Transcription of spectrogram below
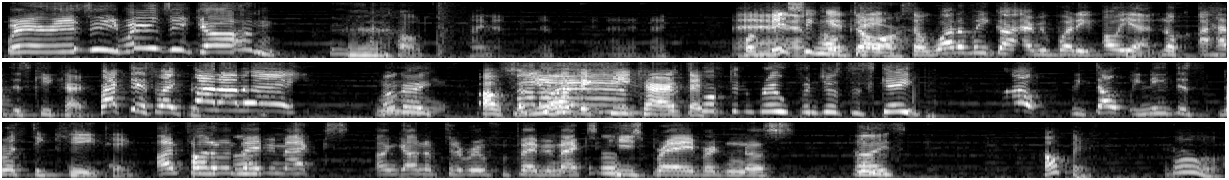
where is he? Where's he gone? That code. Nine, nine, nine, nine, nine, nine. We're missing a okay, door. So what have we got, everybody? Oh yeah, look, I have this key card. Back this way, follow me! Okay. Oh, so you have a key Um, card Let's go up to the roof and just escape. No, we don't. We need this rusty key thing. I'm following Uh-uh. Baby Max. I'm going up to the roof with Baby Max. He's braver than us. Guys, Open. Oh.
